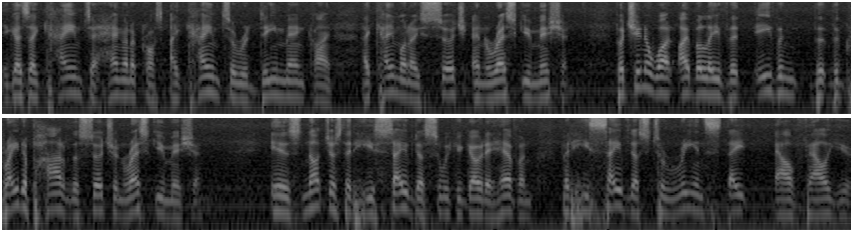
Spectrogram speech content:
He goes, I came to hang on a cross. I came to redeem mankind. I came on a search and rescue mission. But you know what? I believe that even the, the greater part of the search and rescue mission is not just that He saved us so we could go to heaven, but He saved us to reinstate our value.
